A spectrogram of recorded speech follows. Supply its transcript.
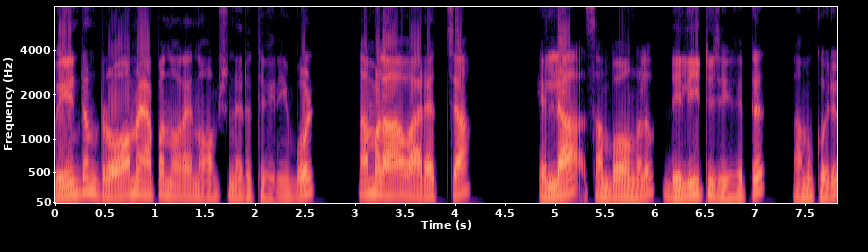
വീണ്ടും ഡ്രോ മാപ്പ് എന്ന് പറയുന്ന ഓപ്ഷൻ എടുത്തു കഴിയുമ്പോൾ നമ്മൾ ആ വരച്ച എല്ലാ സംഭവങ്ങളും ഡിലീറ്റ് ചെയ്തിട്ട് നമുക്കൊരു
